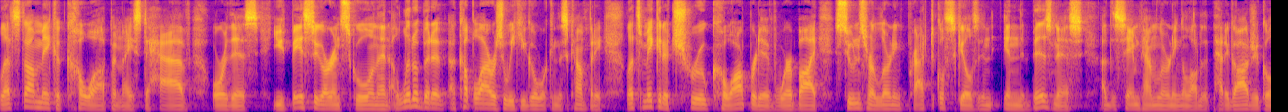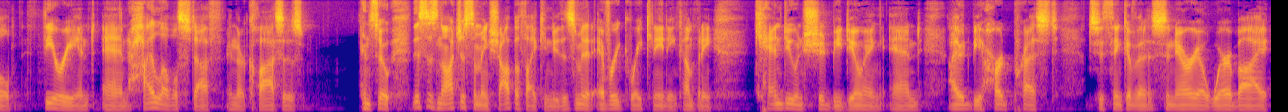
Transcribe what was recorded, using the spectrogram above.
Let's not make a co-op a nice to have or this. You basically are in school and then a little bit of a couple hours a week you go work in this company. Let's make it a true cooperative whereby students are learning practical skills in, in the business at the same time learning a lot of the pedagogical theory and, and high level stuff in their classes. And so this is not just something Shopify can do. This is something that every great Canadian company can do and should be doing. And I would be hard pressed to think of a scenario whereby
